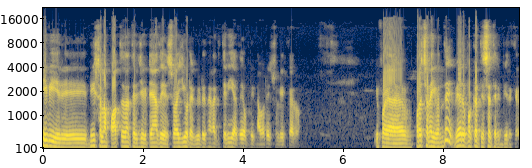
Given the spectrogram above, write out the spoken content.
டிவி நியூஸ் எல்லாம் பார்த்து தான் தெரிஞ்சுக்கிட்டேன். அது சிவாஜியோட வீடுன்னு எனக்கு தெரியாது அப்படின்னு அவரே சொல்லியிருக்காரு. இப்போ பிரச்சனை வந்து வேறு பக்கம் திசை திரும்பியிருக்கு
